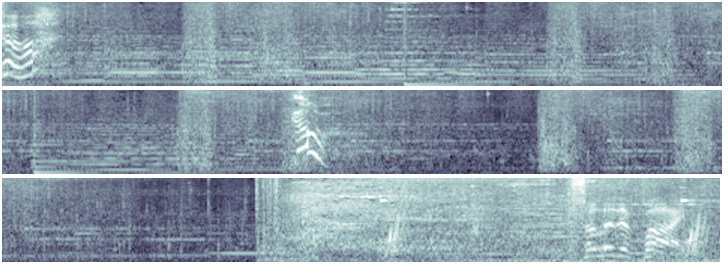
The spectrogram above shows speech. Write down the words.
Go! Solidify!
